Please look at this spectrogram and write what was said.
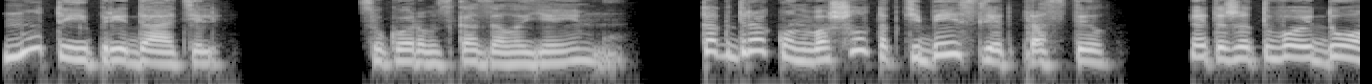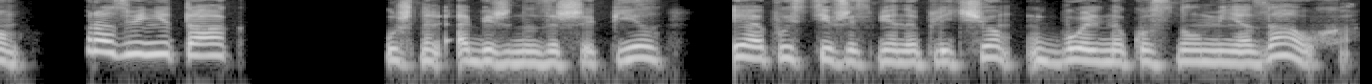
«Ну ты и предатель!» — с укором сказала я ему. «Как дракон вошел, так тебя и след простыл. Это же твой дом. Разве не так?» Пушнель обиженно зашипел и, опустившись мне на плечо, больно куснул меня за ухо.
